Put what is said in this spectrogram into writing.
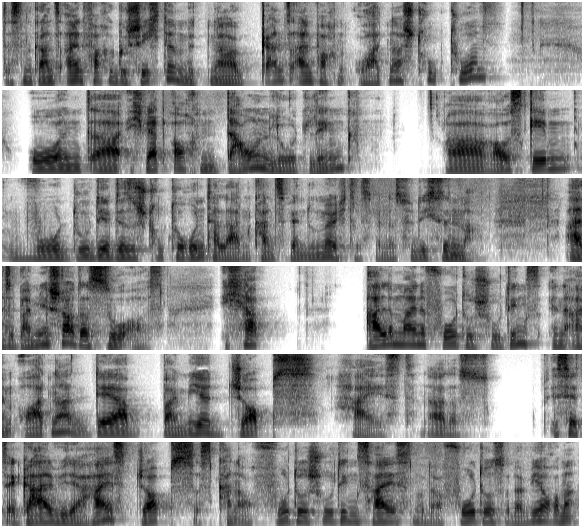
das ist eine ganz einfache Geschichte mit einer ganz einfachen Ordnerstruktur. Und äh, ich werde auch einen Download-Link äh, rausgeben, wo du dir diese Struktur runterladen kannst, wenn du möchtest, wenn das für dich Sinn macht. Also bei mir schaut das so aus. Ich habe alle meine Fotoshootings in einem Ordner, der bei mir Jobs heißt. Ja, das ist jetzt egal, wie der heißt, Jobs, das kann auch Fotoshootings heißen oder Fotos oder wie auch immer.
